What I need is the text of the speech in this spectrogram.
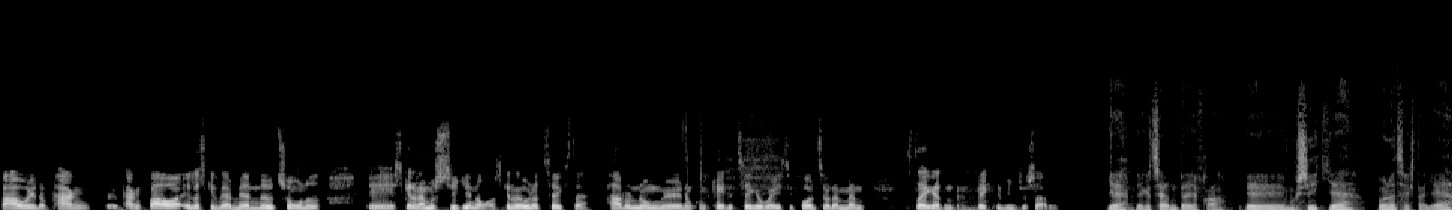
farverigt og pang, øh, pangfarver? Eller skal det være mere nedtonet? Øh, skal der være musik indover? Skal der være undertekster? Har du nogle, øh, nogle konkrete takeaways i forhold til, hvordan man strikker den perfekte video sammen? Ja, jeg kan tage den bagfra. Øh, musik, ja. Undertekster, ja.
